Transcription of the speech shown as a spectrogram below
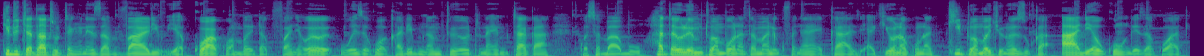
Kitu cha tatu tengeneza value ya kwako ambayo itakufanya wewe uweze kuwa karibu na mtu yeyote unayemtaka kwa sababu hata yule mtu ambao unatamani kufanya naye kazi akiona kuna kitu ambacho unaweza ukaadi au kuongeza kwake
